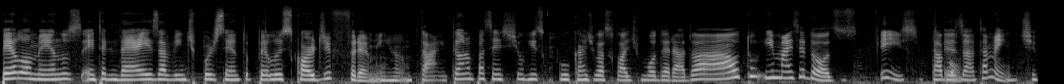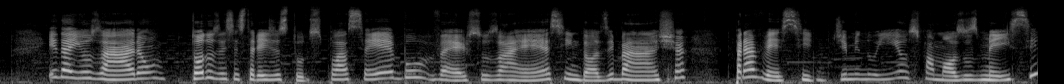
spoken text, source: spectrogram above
pelo menos entre 10 a 20% pelo score de Framingham. Tá, então no paciente tinha um risco cardiovascular de moderado a alto e mais idosos. Isso, Tá bom. Exatamente. E daí usaram todos esses três estudos, placebo versus AS em dose baixa, para ver se diminuía os famosos MACE.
